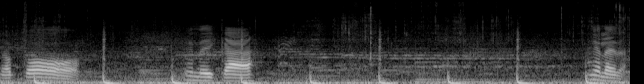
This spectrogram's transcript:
แล้วก็นี่นาฬิกานี่อะไรน่ะ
